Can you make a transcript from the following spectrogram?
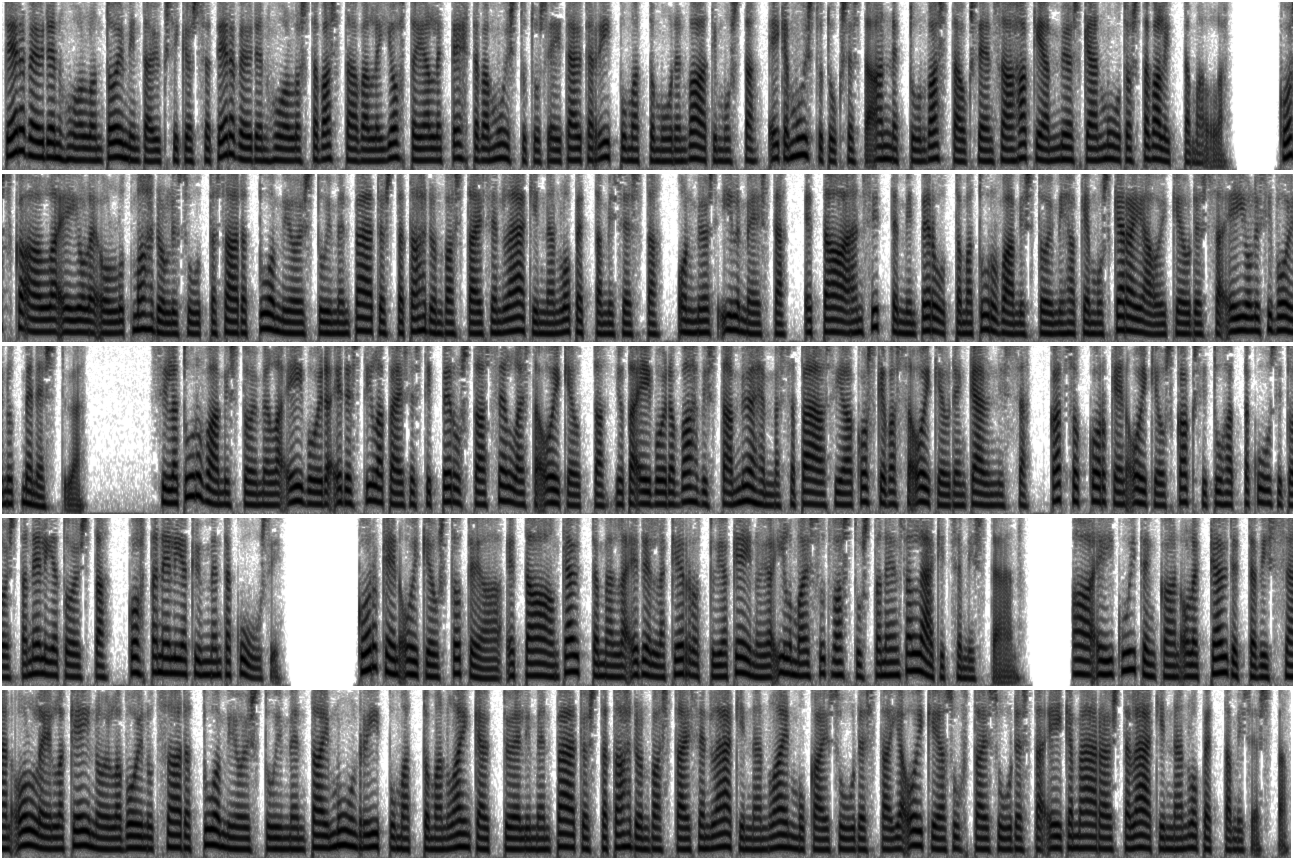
Terveydenhuollon toimintayksikössä terveydenhuollosta vastaavalle johtajalle tehtävä muistutus ei täytä riippumattomuuden vaatimusta, eikä muistutuksesta annettuun vastaukseen saa hakea myöskään muutosta valittamalla. Koska alla ei ole ollut mahdollisuutta saada tuomioistuimen päätöstä tahdonvastaisen lääkinnän lopettamisesta, on myös ilmeistä, että AN sittemmin peruuttama turvaamistoimihakemus käräjäoikeudessa ei olisi voinut menestyä. Sillä turvaamistoimella ei voida edes tilapäisesti perustaa sellaista oikeutta, jota ei voida vahvistaa myöhemmässä pääasiaa koskevassa oikeudenkäynnissä. Katso korkein oikeus 2016-14, kohta 46. Korkein oikeus toteaa, että A on käyttämällä edellä kerrottuja keinoja ilmaissut vastustaneensa lääkitsemistään. A ei kuitenkaan ole käytettävissään olleilla keinoilla voinut saada tuomioistuimen tai muun riippumattoman lainkäyttöelimen päätöstä tahdonvastaisen lääkinnän lainmukaisuudesta ja oikeasuhtaisuudesta eikä määräystä lääkinnän lopettamisesta.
